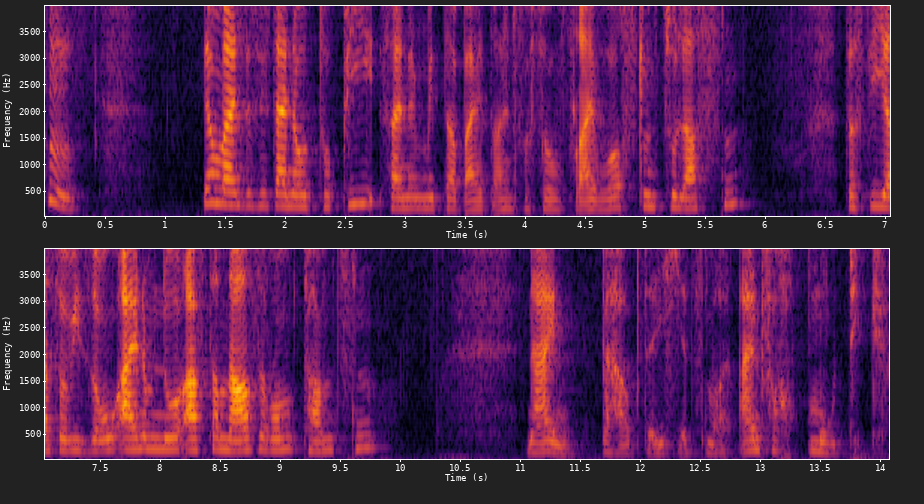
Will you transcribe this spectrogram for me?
Hm, ihr meint, es ist eine Utopie, seine Mitarbeiter einfach so frei wursteln zu lassen? Dass die ja sowieso einem nur auf der Nase rumtanzen? Nein, behaupte ich jetzt mal, einfach mutig.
